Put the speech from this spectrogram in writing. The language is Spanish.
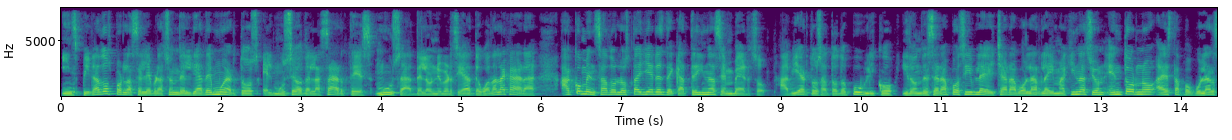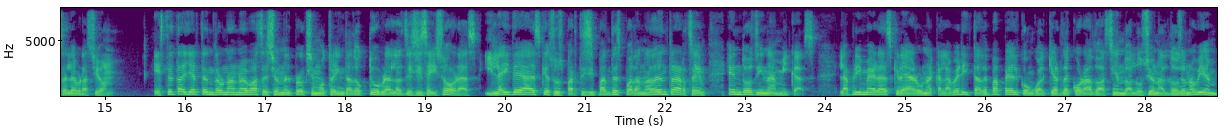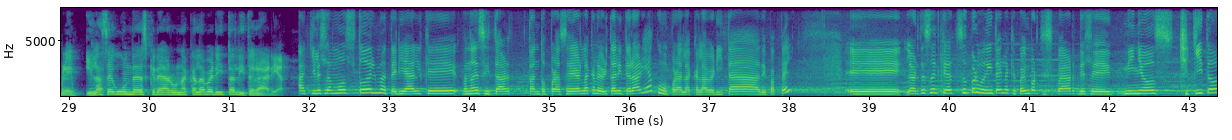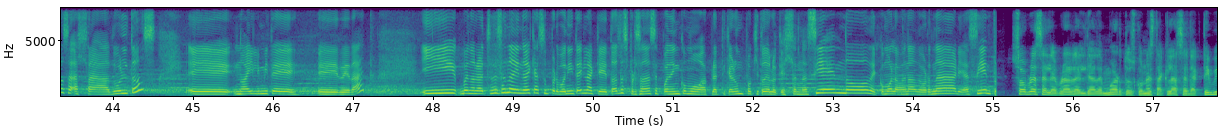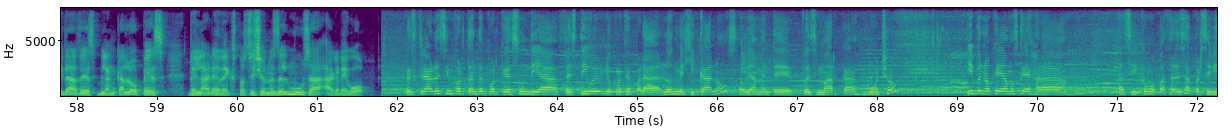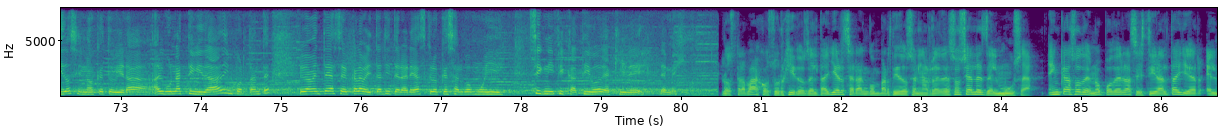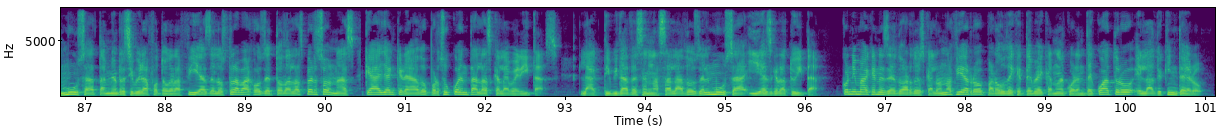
Inspirados por la celebración del Día de Muertos, el Museo de las Artes, Musa, de la Universidad de Guadalajara, ha comenzado los talleres de Catrinas en verso, abiertos a todo público y donde será posible echar a volar la imaginación en torno a esta popular celebración. Este taller tendrá una nueva sesión el próximo 30 de octubre a las 16 horas y la idea es que sus participantes puedan adentrarse en dos dinámicas. La primera es crear una calaverita de papel con cualquier decorado haciendo alusión al 2 de noviembre y la segunda es crear una calaverita literaria. Aquí les damos todo el material que van a necesitar tanto para hacer la calaverita literaria como para la calaverita de papel. Eh, la verdad es una actividad súper bonita en la que pueden participar desde niños chiquitos hasta adultos, eh, no hay límite eh, de edad. Y bueno, la verdad es una dinámica súper bonita en la que todas las personas se pueden como a platicar un poquito de lo que están haciendo, de cómo la van a adornar y así. Sobre celebrar el Día de Muertos con esta clase de actividades, Blanca López, del área de exposiciones del MUSA, agregó. Pues claro, es importante porque es un día festivo y yo creo que para los mexicanos obviamente pues marca mucho y pues no queríamos que dejara así como pasar desapercibido, sino que tuviera alguna actividad importante. obviamente hacer calaveritas literarias creo que es algo muy significativo de aquí de, de México. Los trabajos surgidos del taller serán compartidos en las redes sociales del MUSA. En caso de no poder asistir al taller, el MUSA también recibirá fotografías de los trabajos de todas las personas que hayan creado por su cuenta las calaveritas. La actividad es en la sala 2 del MUSA y es gratuita con imágenes de Eduardo Escalona Fierro para UDGTV Canal 44, Eladio Quintero.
